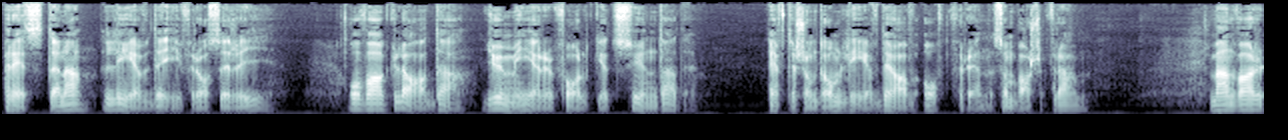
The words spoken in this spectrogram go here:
Prästerna levde i frosseri och var glada ju mer folket syndade eftersom de levde av offren som bars fram. Man var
